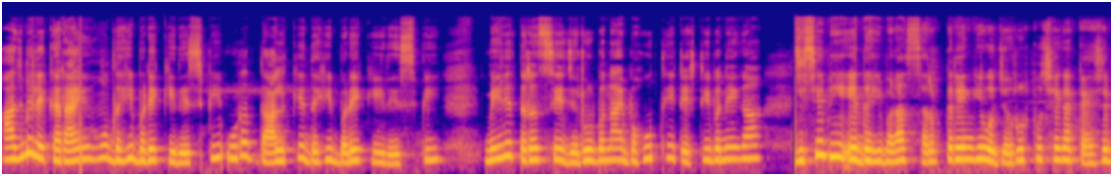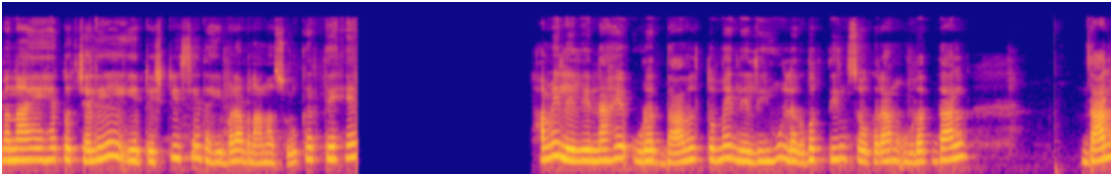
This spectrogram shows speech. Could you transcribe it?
आज मैं लेकर आई हूँ दही बड़े की रेसिपी उड़द दाल के दही बड़े की रेसिपी मेरे तरफ़ से ज़रूर बनाए, बहुत ही टेस्टी बनेगा। जिसे भी ये दही बड़ा सर्व करेंगे, वो ज़रूर पूछेगा कैसे बनाए हैं। तो चलिए ये टेस्टी से दही बड़ा बनाना शुरू करते हैं। हमें ले लेना है उड़द दाल। तो मैं ले ली हूँ लगभग तीन सौ ग्राम उड़द दाल। दाल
